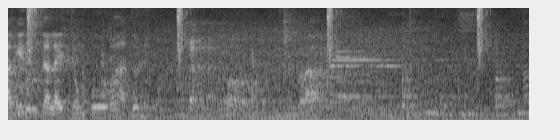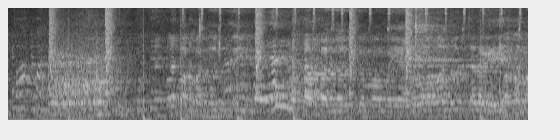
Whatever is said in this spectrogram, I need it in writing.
Against the light yung kuha doon eh. Oh. Diba? Mapapanood na yun. Mapapanood ka mamaya. Mapapanood talaga yan.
